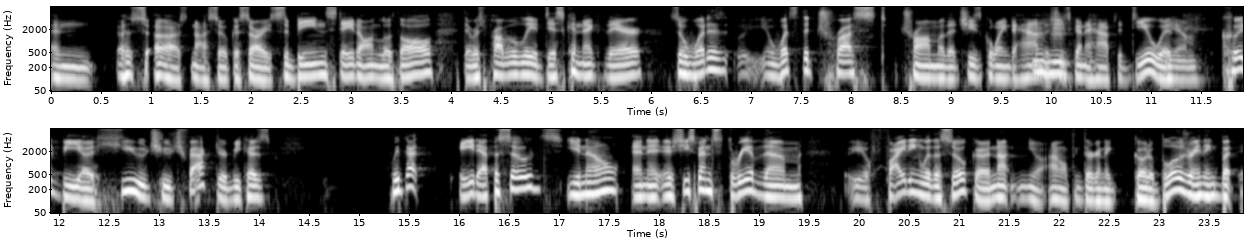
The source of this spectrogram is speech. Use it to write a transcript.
and uh, uh, not Ahsoka, sorry, Sabine stayed on Lothal. There was probably a disconnect there. So what is you know what's the trust trauma that she's going to have that she's going to have to deal with? Yeah. Could be a huge huge factor because we've got eight episodes, you know, and if she spends three of them, you know, fighting with Ahsoka, not, you know, I don't think they're going to go to blows or anything, but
